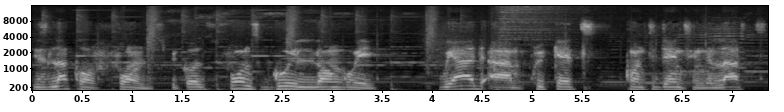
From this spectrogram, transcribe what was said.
is lack of funds because funds go a long way. We had um, cricket contingent in the last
